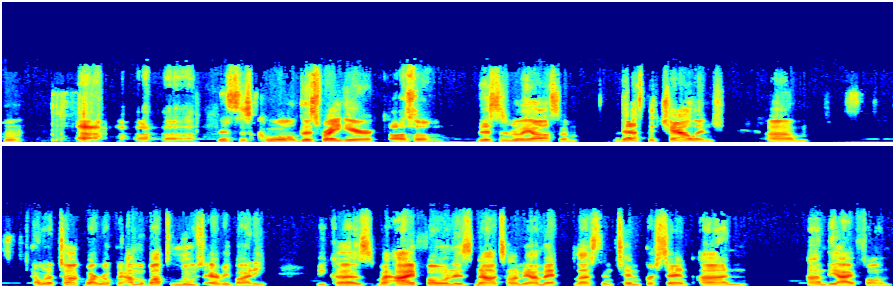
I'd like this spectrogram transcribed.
Hmm. this is cool. This right here. Awesome. This is really awesome. That's the challenge. Um, I want to talk about real quick. I'm about to lose everybody because my iPhone is now telling me I'm at less than 10% on on the iPhone.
